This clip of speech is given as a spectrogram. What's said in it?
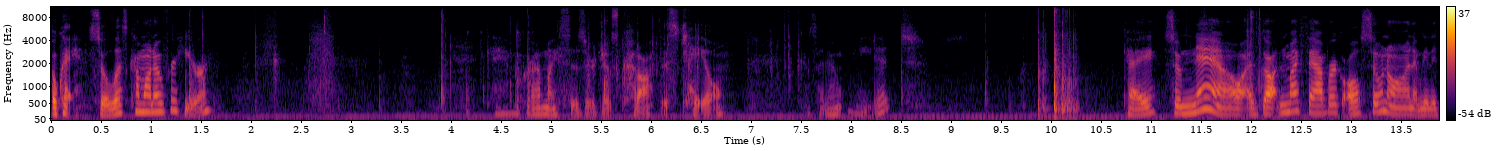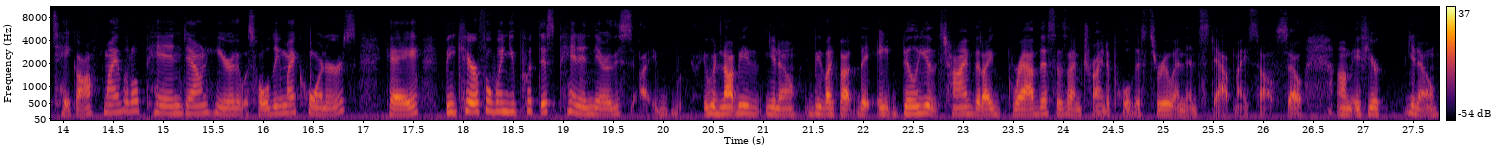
Okay, so let's come on over here. Okay, I'm gonna grab my scissor, just cut off this tail because I don't need it. Okay, so now I've gotten my fabric all sewn on. I'm going to take off my little pin down here that was holding my corners. Okay, be careful when you put this pin in there. This it would not be, you know, it'd be like about the eight billionth time that I grab this as I'm trying to pull this through and then stab myself. So um, if you're, you know,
